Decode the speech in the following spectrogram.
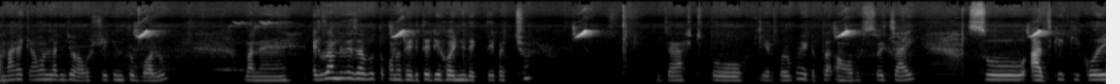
আমাকে কেমন লাগছে অবশ্যই কিন্তু বলো। মানে এক্সাম দিতে যাব তো কোনো রেডি টেডি হয়নি, দেখতেই পাচ্ছ। জাস্ট তো আর করব, এটা তো অবশ্যই চাই। সো আজকে কি করি,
